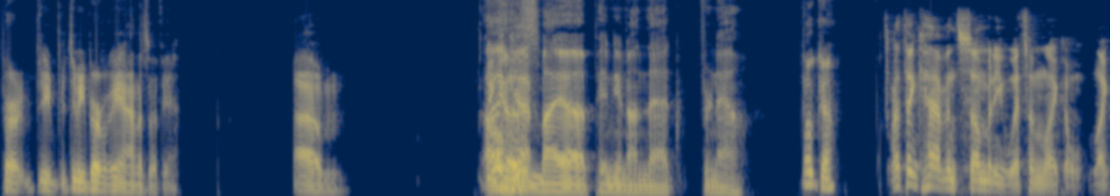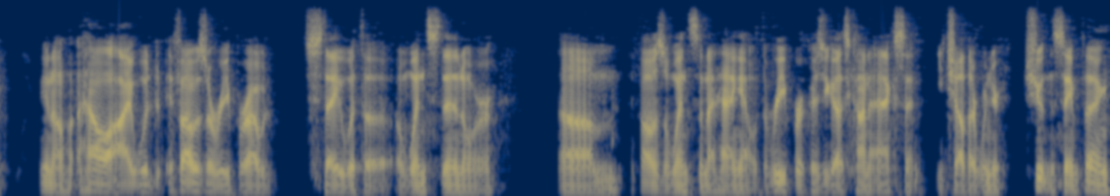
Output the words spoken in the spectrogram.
For to be, perfectly honest with you, um, I'll think hold my uh, opinion on that for now. okay, I think having somebody with him, like a like you know how I would if I was a Reaper, I would stay with a, a Winston, or um, if I was a Winston, I'd hang out with the Reaper because you guys kind of accent each other when you're shooting the same thing.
